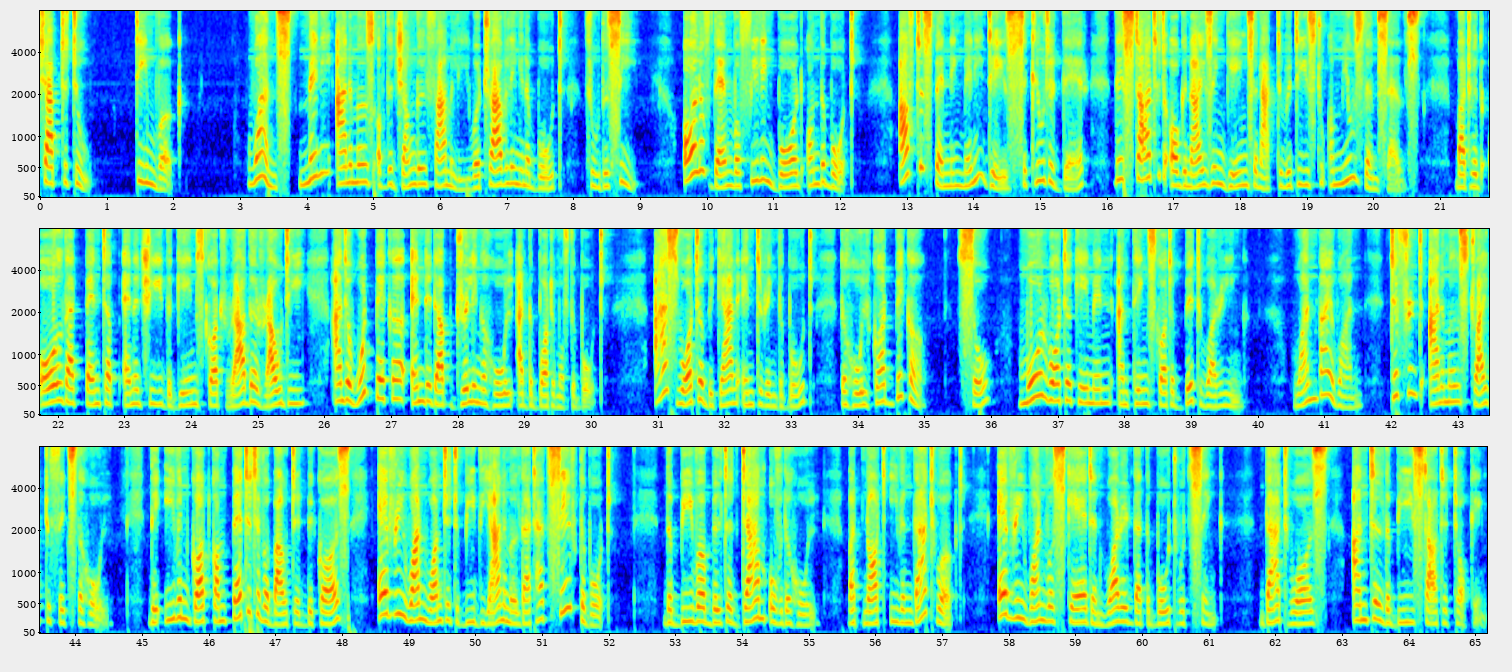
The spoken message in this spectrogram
Chapter 2 Teamwork Once, many animals of the jungle family were traveling in a boat through the sea. All of them were feeling bored on the boat. After spending many days secluded there, they started organizing games and activities to amuse themselves. But with all that pent-up energy, the games got rather rowdy and a woodpecker ended up drilling a hole at the bottom of the boat. As water began entering the boat, the hole got bigger. So, more water came in and things got a bit worrying. One by one, different animals tried to fix the hole. They even got competitive about it because Everyone wanted to be the animal that had saved the boat. The beaver built a dam over the hole, but not even that worked. Everyone was scared and worried that the boat would sink. That was until the bee started talking.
